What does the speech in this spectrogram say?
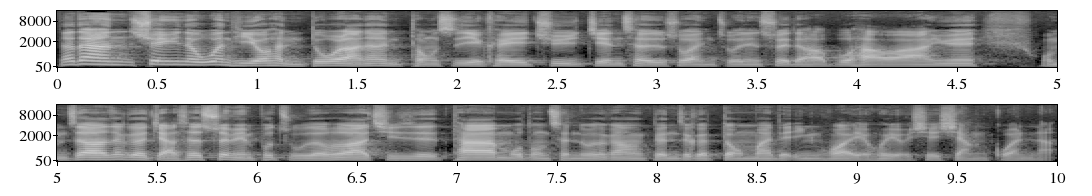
那当然眩晕的问题有很多啦，那你同时也可以去监测，就说你昨天睡得好不好啊？因为我们知道那个假设睡眠不足的话，其实它某种程度上跟这个动脉的硬化也会有些相关了。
